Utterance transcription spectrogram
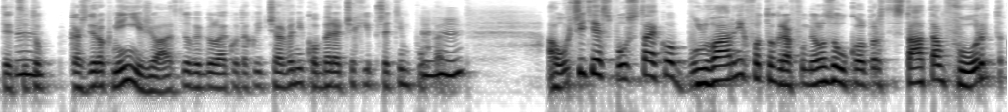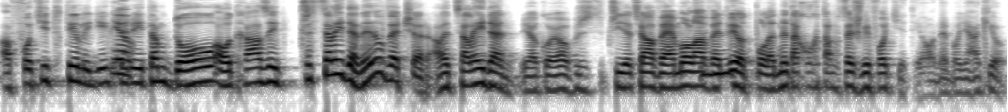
teď se to každý rok mění, že jo, ale v té době bylo jako takový červený kobereček i před tím pupem. Mhm. A určitě spousta jako bulvárních fotografů mělo za úkol prostě stát tam furt a fotit ty lidi, kteří tam jdou a odcházejí přes celý den, nejenom večer, ale celý den. Jako jo, přijde třeba Vémola mm. ve dvě odpoledne, tak ho tam chceš vyfotit, jo, nebo nějakýho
